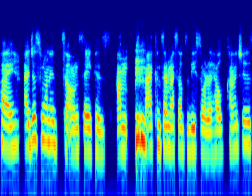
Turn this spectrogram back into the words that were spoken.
Hi, I just wanted to um say because I'm I consider myself to be sort of health conscious.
